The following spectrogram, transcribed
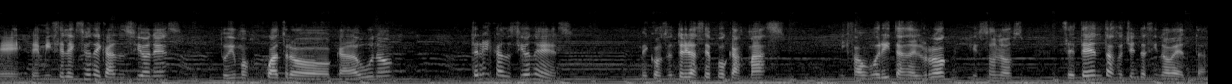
Este, mi selección de canciones, tuvimos cuatro cada uno. Tres canciones me concentré en las épocas más mis favoritas del rock, que son los 70s, 80s y 90s.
